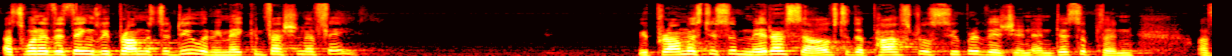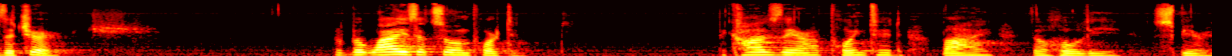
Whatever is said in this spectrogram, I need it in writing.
That's one of the things we promise to do when we make confession of faith. We promise to submit ourselves to the pastoral supervision and discipline of the church. But, why is it so important? Because they are appointed by the Holy Spirit.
